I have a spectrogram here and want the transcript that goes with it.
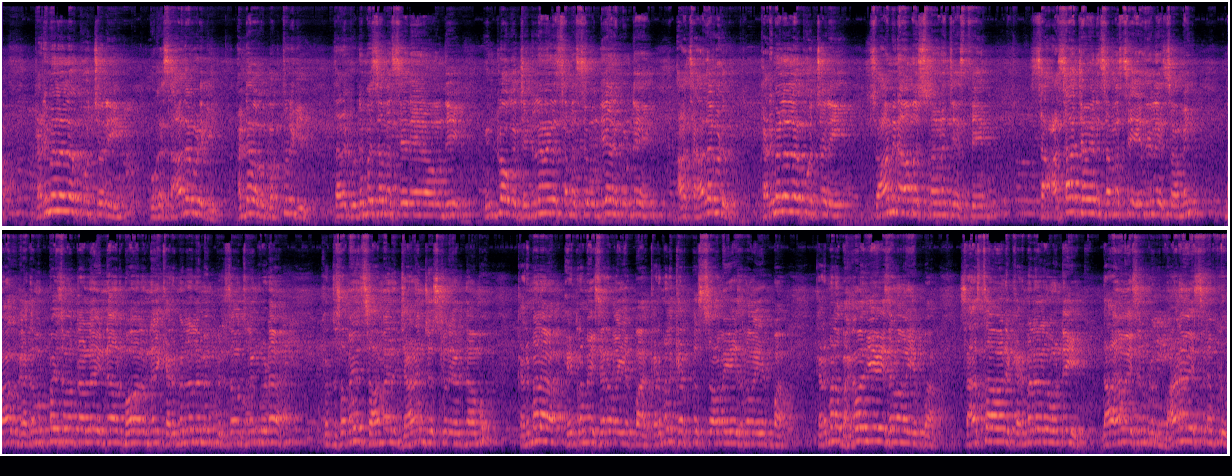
కరిమలలో కూర్చొని ఒక సాధకుడికి అంటే ఒక భక్తుడికి తన కుటుంబ సమస్య ఏదైనా ఉంది ఇంట్లో ఒక జటిలమైన సమస్య ఉంది అనుకుంటే ఆ సాధకుడు కరిమలలో కూర్చొని స్వామి నామస్మరణ చేస్తే అసాధ్యమైన సమస్య ఏదీ లేదు స్వామి. మాకు గత ముప్పై సంవత్సరాల్లో ఎన్నో అనుభవాలు ఉన్నాయి. కరిమలలో మేము ప్రతి సంవత్సరం కూడా కొంత సమయం స్వామిని ధ్యానం చేసుకుని వెళ్తాము. కర్మల కేట్రమేశ్వరమయ్యప్ప కర్మల కర్ప అయ్యప్ప కర్మల భగవదీయేశ్వరమయ్యప్ప శాస్త్రవారి కర్మలలో ఉండి దాహం వేసినప్పుడు బాణం వేసినప్పుడు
